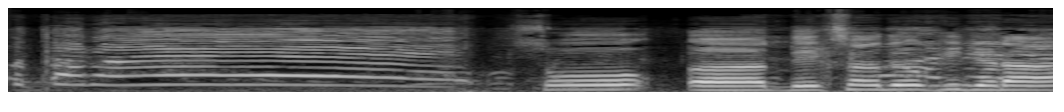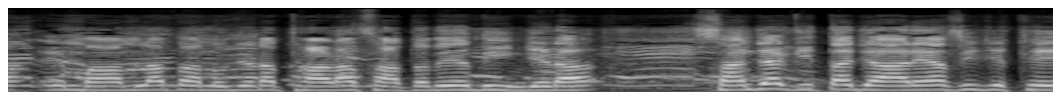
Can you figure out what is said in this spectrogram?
ਪੁੱਤਰ ਓਏ। ਸੋ ਦੇਖ ਸਕਦੇ ਹੋ ਕਿ ਜਿਹੜਾ ਇਹ ਮਾਮਲਾ ਤੁਹਾਨੂੰ ਜਿਹੜਾ ਥਾਣਾ 7 ਦੇ ਅਧੀਨ ਜਿਹੜਾ ਸਾਂਝਾ ਕੀਤਾ ਜਾ ਰਿਹਾ ਸੀ ਜਿੱਥੇ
